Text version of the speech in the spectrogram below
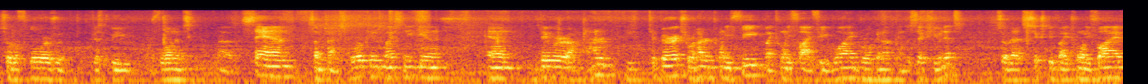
so the floors would just be flown in uh, sand, sometimes scorpions might sneak in. And they were hundred, the barracks were hundred and twenty feet by twenty-five feet wide, broken up into six units. So that's sixty by twenty-five.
